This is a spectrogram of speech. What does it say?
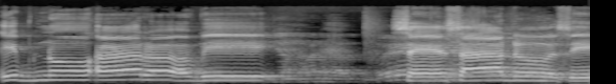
Ibnu Arabi. Sesanusi.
